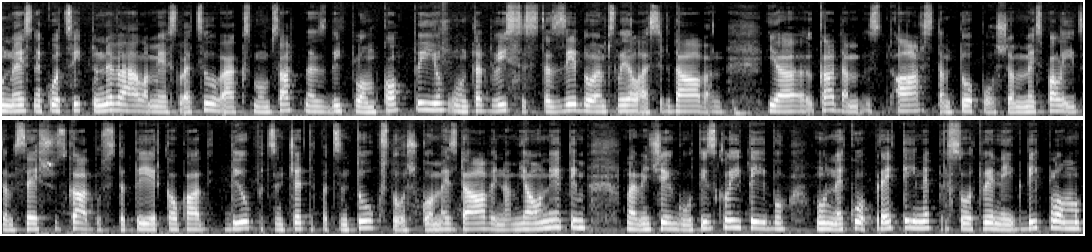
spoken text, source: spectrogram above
un mēs neko citu nevēlamies, lai cilvēks mums atnes diplomu kopiju, un tad visas tas ziedojums lielais ir dāvana. Ja kādam ārstam topošam mēs palīdzam sešus gadus, tad tie ir kaut kādi 12, 14 tūkstoši, ko mēs dāvinam jaunietim, lai viņš iegūtu izglītību un neko pretī neprasot vienīgi diplomu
